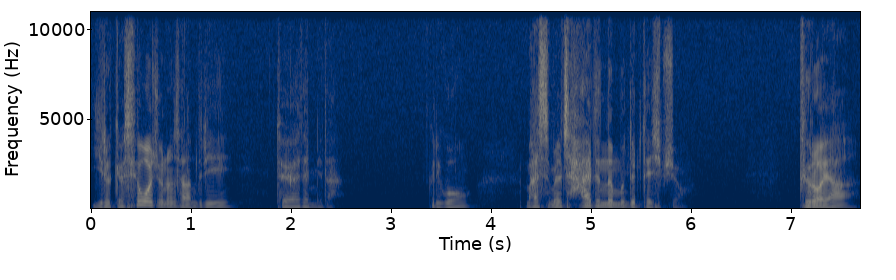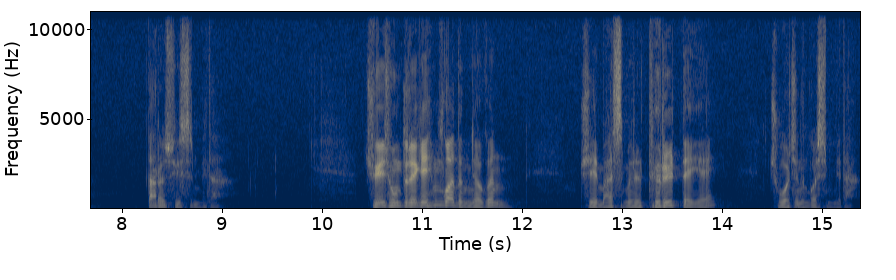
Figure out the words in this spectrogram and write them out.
일으켜 세워주는 사람들이 되어야 됩니다. 그리고 말씀을 잘 듣는 분들이 되십시오. 들어야 따를 수 있습니다. 주의 종들에게 힘과 능력은 주의 말씀을 들을 때에 주어지는 것입니다.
